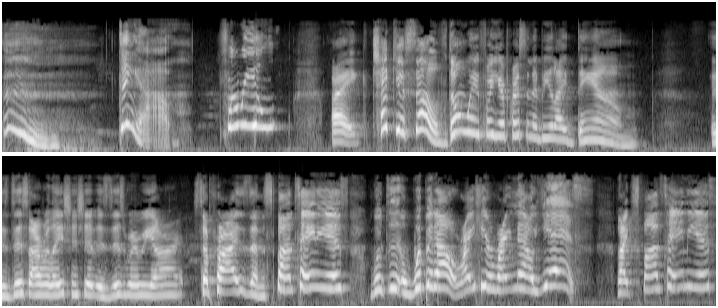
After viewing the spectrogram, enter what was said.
mm, damn, for real? Like, check yourself. Don't wait for your person to be like, damn, is this our relationship? Is this where we are? Surprise them. Spontaneous. Whip it, whip it out right here, right now. Yes. Like spontaneous.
